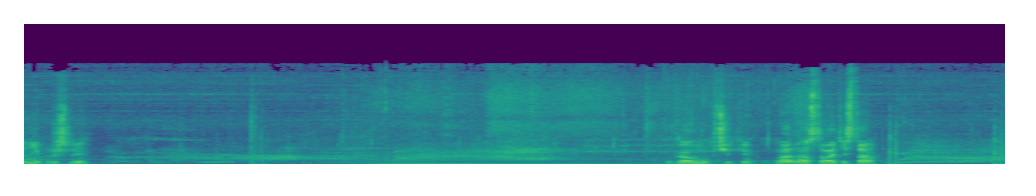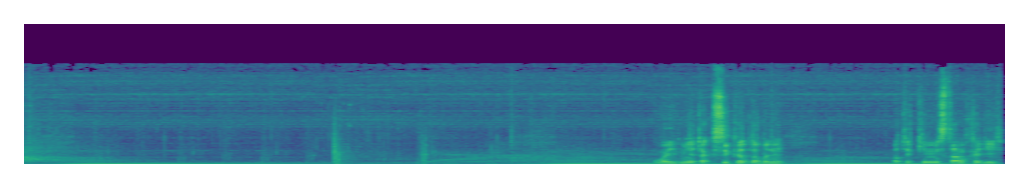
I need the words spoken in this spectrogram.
они пришли. Голубчики. Ладно, оставайтесь там. Ой, мне так сыкотно, блин. По таким местам ходить.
